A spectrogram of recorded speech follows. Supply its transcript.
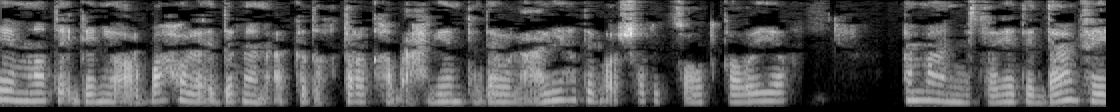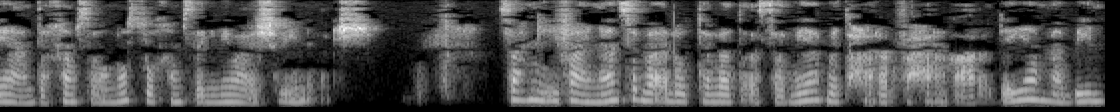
هي مناطق جني أرباح ولو قدرنا نأكد اختراقها بأحجام تداول عالية هتبقى إشارة صعود قوية. أما عن مستويات الدعم فهي عند خمسة ونص وخمسة جنيه وعشرين قرش. سهم إي فاينانس بقاله تلات أسابيع بيتحرك في حركة عرضية ما بين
